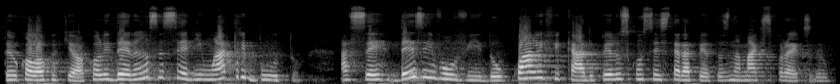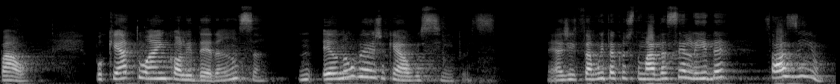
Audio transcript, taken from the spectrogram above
Então eu coloco aqui, ó, a coliderança seria um atributo a ser desenvolvido ou qualificado pelos consciências terapeutas na Max Proex grupal, porque atuar em coliderança, eu não vejo que é algo simples. A gente está muito acostumado a ser líder sozinho.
